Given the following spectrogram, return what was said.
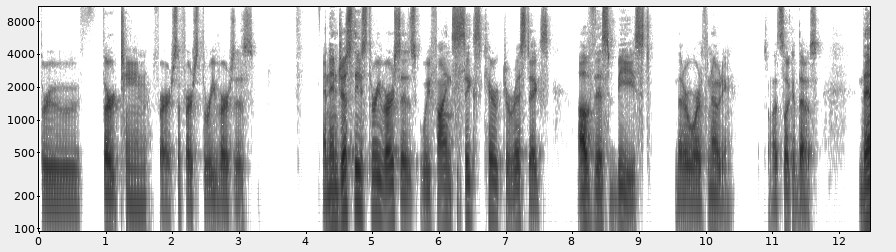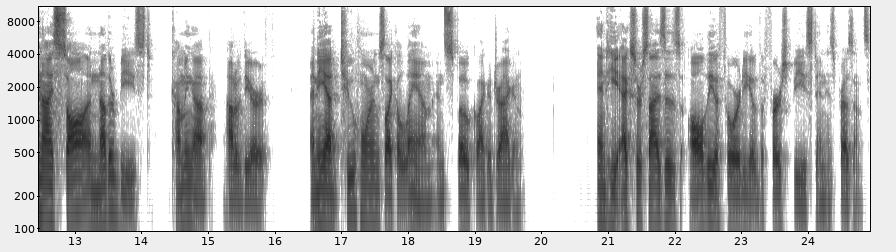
through 13 first, the first three verses. And in just these three verses, we find six characteristics of this beast that are worth noting. So let's look at those. Then I saw another beast coming up out of the earth, and he had two horns like a lamb and spoke like a dragon. And he exercises all the authority of the first beast in his presence,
